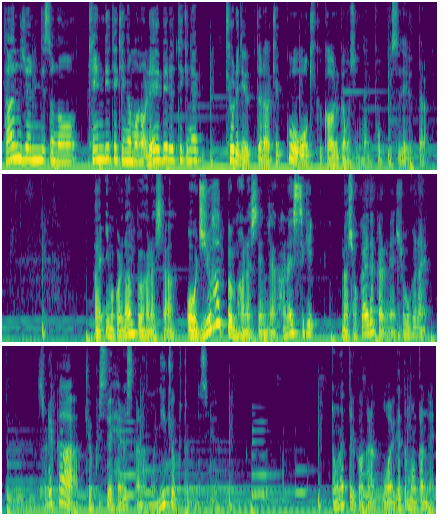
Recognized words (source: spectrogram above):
単純にその権利的なものレーベル的な距離で言ったら結構大きく変わるかもしれない。ポップスで言ったら。はい、今これ何分話した？お、18分も話してんじゃん。話しすぎ。まあ初回だからね、しょうがない。それか、曲数減らすから。もう2曲とかにする？どうなってるかわからん。終わり方もわかんない。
